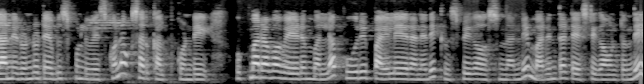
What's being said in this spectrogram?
దాన్ని రెండు టేబుల్ స్పూన్లు వేసుకొని ఒకసారి కలుపుకోండి. ఉప్మా రవ్వ వేయడం వల్ల పూరి పై లేయర్ అనేది క్రిస్పీగా వస్తుందండి మరింత టేస్టీగా ఉంటుంది.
